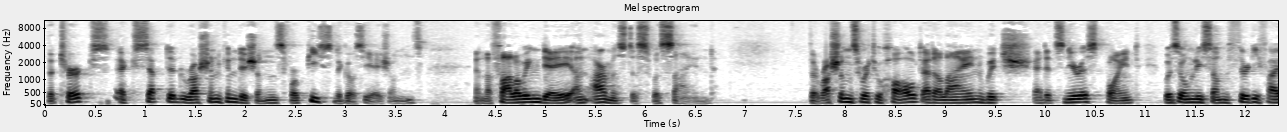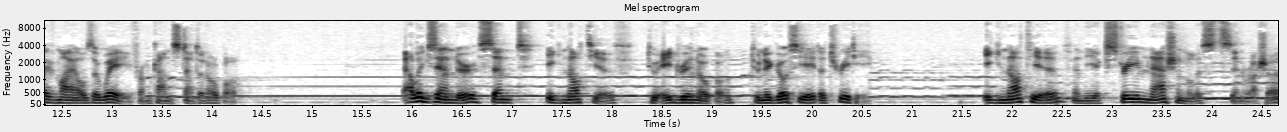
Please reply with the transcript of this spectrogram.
the Turks accepted Russian conditions for peace negotiations, and the following day an armistice was signed. The Russians were to halt at a line which, at its nearest point, was only some 35 miles away from Constantinople. Alexander sent Ignatiev to Adrianople to negotiate a treaty. Ignatiev and the extreme nationalists in Russia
